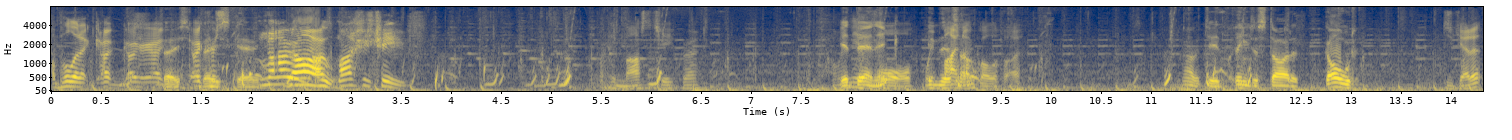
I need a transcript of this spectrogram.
I'm pulling it. Go, go, go, go. Very, go, very Chris. scary. No, No! Master Chief. Fucking Master Chief, bro. Oh, Get there, Nick. four. We might not qualify. Oh, dude, the thing just started. Gold. Did you get it?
